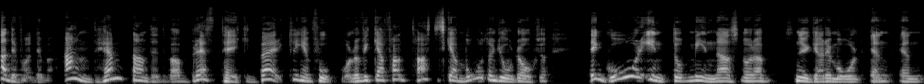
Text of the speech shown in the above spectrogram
ja, det, var, det var andhämtande, det var breathtaking, verkligen fotboll och vilka fantastiska mål de gjorde också. Det går inte att minnas några snyggare mål än, än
